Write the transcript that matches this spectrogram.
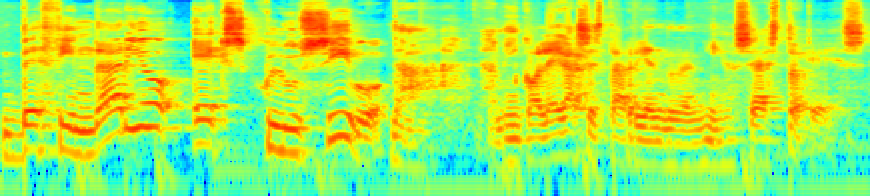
Vecindario exclusivo. a mi colega se está riendo de mí, o sea, ¿esto qué es?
